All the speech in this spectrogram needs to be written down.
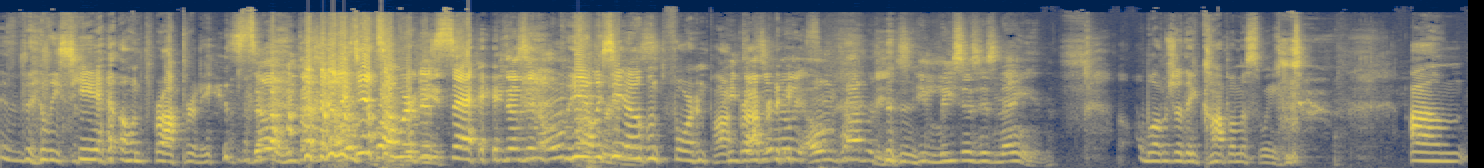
At least he owned properties. No, he doesn't least he own had somewhere to properties. He say. doesn't own He, at least he properties. owned foreign po- He properties. doesn't really own properties. he leases his name. Well, I'm sure they'd comp him a suite. um,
